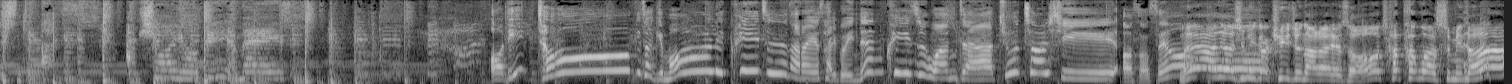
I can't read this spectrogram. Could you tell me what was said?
Listen to us. I'm sure you'll be amazed. 어디? 저기 저기 멀리 퀴즈 나라에 살고 있는 퀴즈 왕자 주철 씨 어서 오세요. 네, 안녕하십니까. 퀴즈 나라에서 차 타고 왔습니다.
